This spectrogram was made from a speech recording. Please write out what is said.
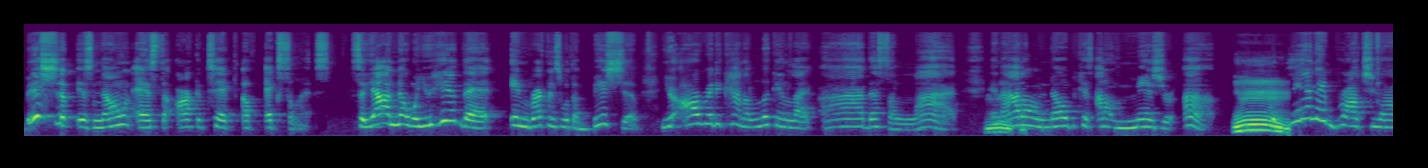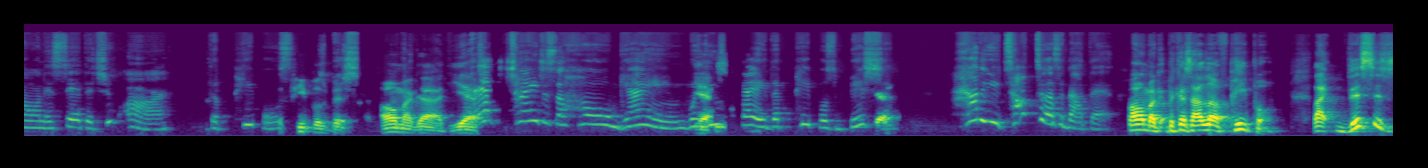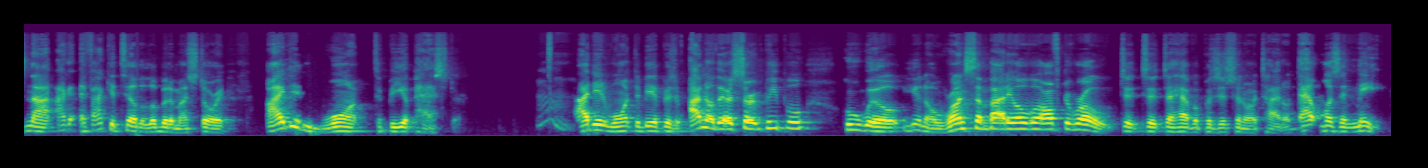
Bishop is known as the architect of excellence. So y'all know when you hear that in reference with a bishop, you're already kind of looking like, ah, that's a lot. Mm. And I don't know because I don't measure up. Mm. But then they brought you on and said that you are the people's the people's bishop. bishop. Oh my God, yes. That changes the whole game when yes. you say the people's bishop. Yes. How do you talk to us about that? Oh my God, because I love people. Like this is not. I, if I could tell a little bit of my story, I didn't want to be a pastor. Mm. I didn't want to be a bishop. I know there are certain people who will, you know, run somebody over off the road to, to, to have a position or a title. Mm. That wasn't me.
